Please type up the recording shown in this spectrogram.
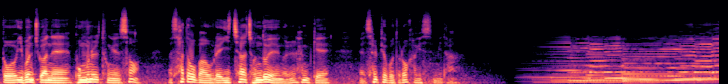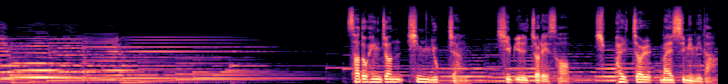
또 이번 주간의 본문을 통해서 사도 바울의 2차 전도 여행을 함께 살펴보도록 하겠습니다. 사도행전 16장 11절에서 18절 말씀입니다.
